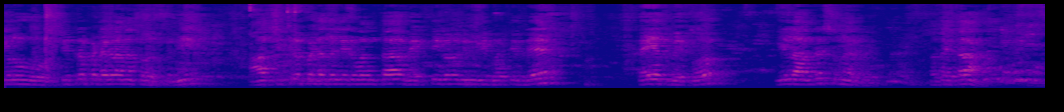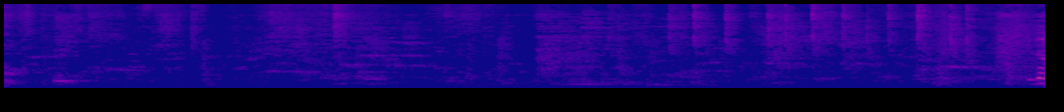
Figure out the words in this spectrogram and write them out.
ಕೆಲವು ಚಿತ್ರಪಟಗಳನ್ನ ತೋರಿಸ್ತೀನಿ. ಆ ಚಿತ್ರಪಟದಲ್ಲಿರುವಂತ ವ್ಯಕ್ತಿಗಳು ನಿಮಗೆ ಗೊತ್ತಿದ್ರೆ ಕೈ ಎತ್ತಬೇಕು, ಇಲ್ಲ ಅಂದ್ರೆ ಸುಮ್ಮನೆ ಇರಬೇಕು. ಗೊತ್ತಾಯ್ತಾ? ಇದು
